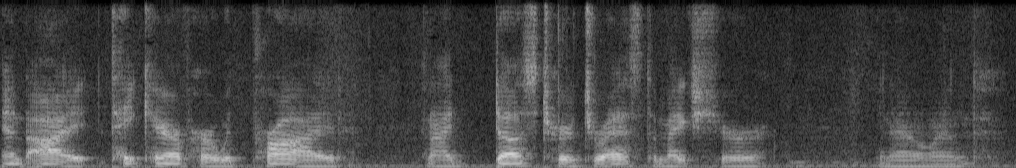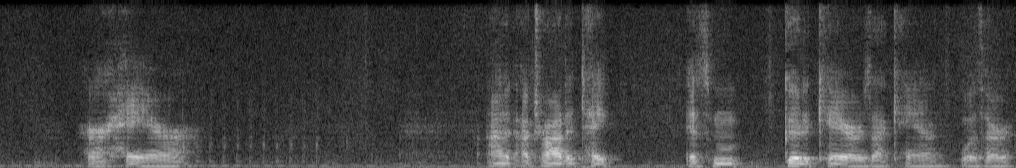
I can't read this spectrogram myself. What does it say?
And I take care of her with pride. And I dust her dress to make sure, you know, and her hair. I, I try to take as good a care as I can with her.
